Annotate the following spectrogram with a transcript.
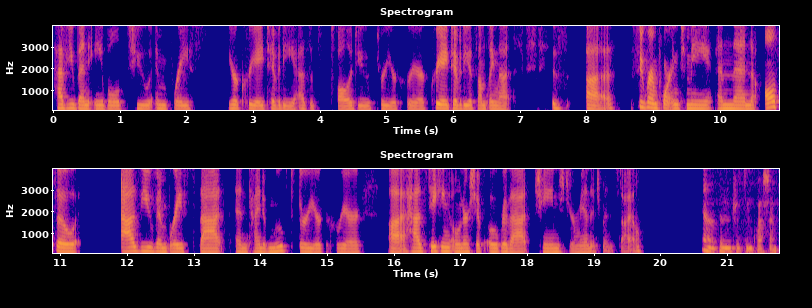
have you been able to embrace your creativity as it's followed you through your career? Creativity is something that is uh, super important to me. And then also as you've embraced that and kind of moved through your career uh, has taking ownership over that changed your management style? Yeah, that's an interesting question.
